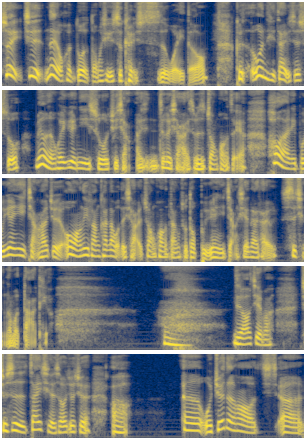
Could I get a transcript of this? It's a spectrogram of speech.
所以其实那有很多的东西是可以思维的哦。可是问题在于是说，没有人会愿意说去讲，哎，你这个小孩是不是状况怎样？后来你不愿意讲，他觉得哦，王丽芳看到我的小孩状况，当初都不愿意讲，现在才有事情那么大条。啊，你了解吗？就是在一起的时候就觉得啊。呃，我觉得哦，呃，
